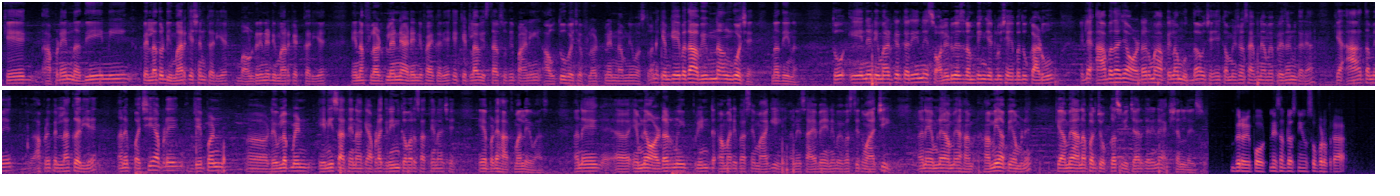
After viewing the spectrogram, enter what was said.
કે આપણે નદીની પહેલાં તો ડિમાર્કેશન કરીએ, બાઉન્ડ્રીને ડિમાર્કેટ કરીએ, એના ફ્લડ પ્લેનને આઈડેન્ટિફાય કરીએ કે કેટલા વિસ્તાર સુધી પાણી આવતું હોય છે ફ્લડ પ્લેન નામની વસ્તુ. અને કેમ કે એ બધા અભિન્ન અંગો છે નદીના. તો એને ડિમાર્કેટ કરીને સોલિડ વેસ્ટ ડમ્પિંગ જેટલું છે એ બધું કાઢવું. એટલે આ બધા જે ઓર્ડરમાં આપેલા મુદ્દાઓ છે એ કમિશનર સાહેબને અમે પ્રેઝન્ટ કર્યા કે આ તમે આપણે પહેલાં કરીએ અને પછી આપણે જે પણ ડેવલપમેન્ટ એની સાથેના કે આપણા ગ્રીન કવર સાથેના છે એ આપણે હાથમાં લેવાશે. અને એમણે ઓર્ડરની પ્રિન્ટ અમારી પાસે માગી અને સાહેબે એને વ્યવસ્થિત વાંચી અને એમણે અમે હામ- આપી અમને કે અમે આના પર ચોક્કસ વિચાર કરીને એક્શન લઈશું. Bureau report nation plus news, Vadodara.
